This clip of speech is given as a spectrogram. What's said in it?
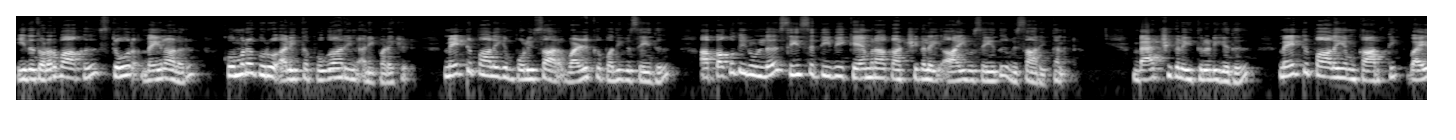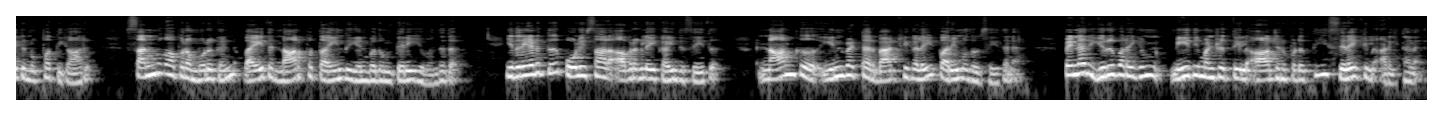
இது தொடர்பாக ஸ்டோர் மேலாளர் குமரகுரு அளித்த புகாரின் அடிப்படையில் மேட்டுப்பாளையம் போலீசார் வழக்கு பதிவு செய்து அப்பகுதியில் உள்ள சிசிடிவி கேமரா காட்சிகளை ஆய்வு செய்து விசாரித்தனர். பேட்டரிகளை திருடியது மேட்டுப்பாளையம் கார்த்திக் வயது முப்பத்தி ஆறு சண்முகாபுரம் முருகன் வயது நாற்பத்தி ஐந்து என்பதும் தெரிய வந்தது. இதனையடுத்து போலீசார் அவர்களை கைது செய்து நான்கு இன்வெர்டர் பேட்டரிகளை பறிமுதல் செய்தனர். பின்னர் இருவரையும் நீதிமன்றத்தில் ஆஜர்படுத்தி சிறையில் அடைத்தனர்.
